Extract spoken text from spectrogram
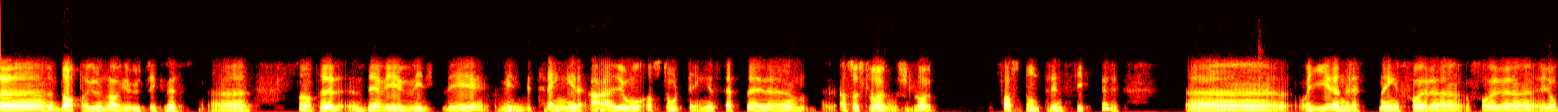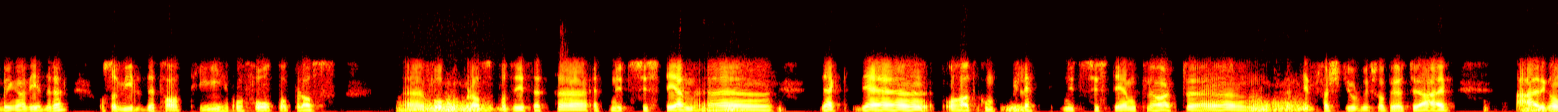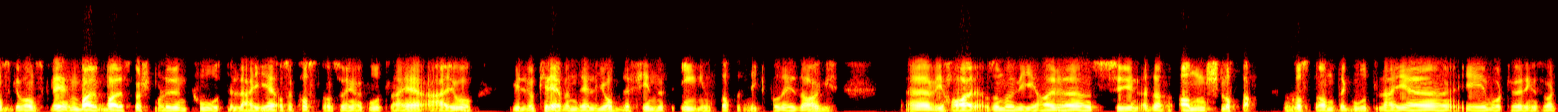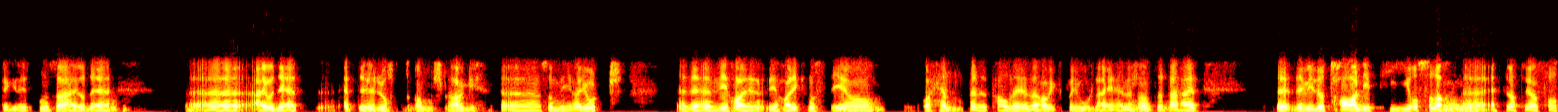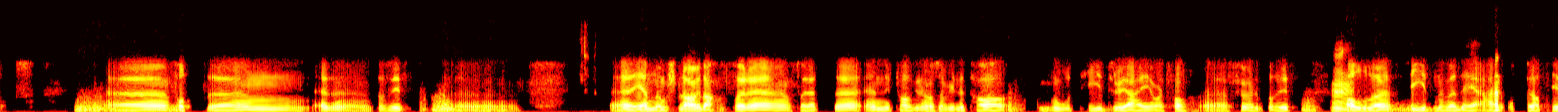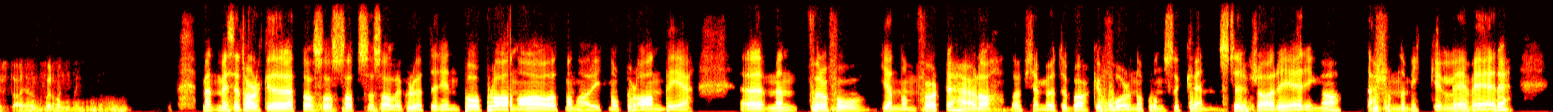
datagrunnlaget utvikles. Uh, Sånn at det, det vi virkelig, virkelig, trenger, er jo at Stortinget setter uh, Altså slår, slår fast noen prinsipper. Eh, og gir en retning for, eh, for uh, jobbinga videre. Og så vil det ta tid å få på plass, uh, få på, plass på et vis et, uh, et nytt system. Det, det, å ha et komplett nytt system klart til første jordbruksoppgjør du, er er ganske vanskelig. Bare, bare spørsmålet rundt kvoteleie, altså kostnadsføring av kvoteleie, jo, vil jo kreve en del jobb. Det finnes ingen statistikk på det i dag. Uh, vi har, altså når vi har uh, syn, altså anslått da, kostnaden til kvoteleie i vårt høringssvar til Grytten, så er jo det, uh, er jo det et, et, rått anslag som vi har gjort. Det, vi, har, vi, har, ikke noe sted å, å, hente det tallet. Det har vi ikke på jordleie heller. sånn at dette her det, det, vil jo ta litt tid også, da, eh, etter at vi har fått, uh, fått på et vis uh, gjennomslag da, for, for et, en nytt tallgrunnlag, så vil det ta noe tid, tror jeg i hvert fall, før vis mm. alle sidene med det er operativt i en forhandling. Men hvis jeg tolker det rett, da, så satses alle kluter inn på plan A, og at man har ikke noe plan B. Eh, men for å få gjennomført det her, da, da kommer vi tilbake. Får det noen konsekvenser fra regjeringa dersom de ikke leverer?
